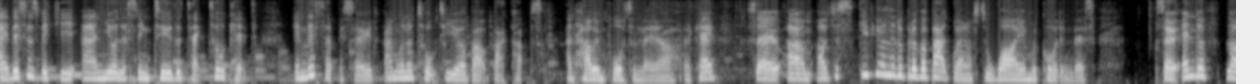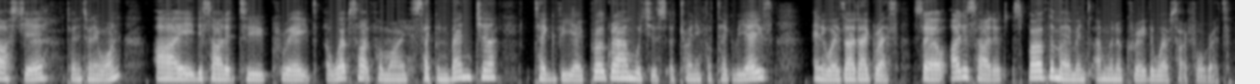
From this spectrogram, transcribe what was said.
Hi, this is Vicky, and you're listening to the Tech Toolkit. In this episode, I'm going to talk to you about backups and how important they are, okay? So, um, I'll just give you a little bit of a background as to why I'm recording this. So, end of last year, 2021, I decided to create a website for my second venture, Tech VA program, which is a training for tech VAs. Anyways, I digress. So, I decided, spur of the moment, I'm going to create the website for it.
